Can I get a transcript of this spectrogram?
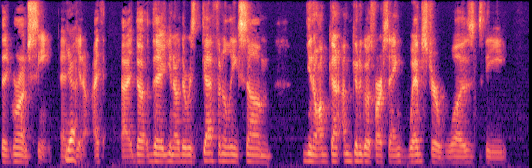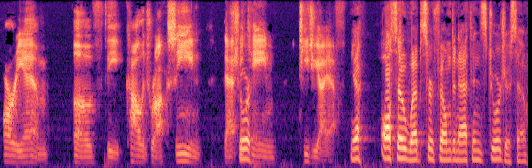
the grunge scene, and Yeah. you know, I th- uh, the the you know there was definitely some you know I'm gonna I'm gonna go as far as saying Webster was the REM of the college rock scene that Sure. became TGIF. Yeah. Also, Webster filmed in Athens, Georgia, so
